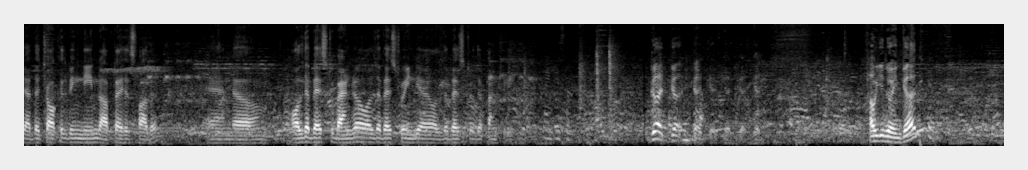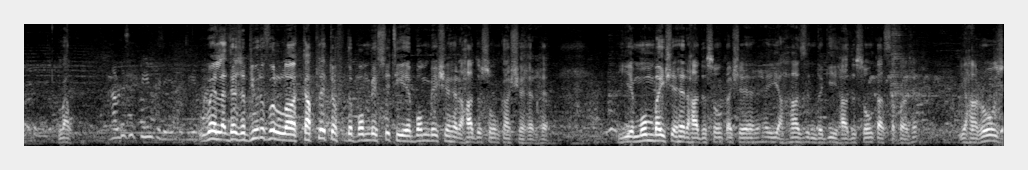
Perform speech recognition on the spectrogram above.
that the chalk is being named after his father. And um, all the best to Bandra, all the best to India, all the best to the country. Thank you, sir. Good, good, good, good, good, good, good. How are you doing? Good? Well. How does it feel today? To well, there's a beautiful uh, couplet of the Bombay city, Bombay Sheher, Hadasson Ka Sheher Hai. ये मुंबई शहर हादसों का शहर है, यहाँ ज़िंदगी हादसों का सफ़र है। यहाँ रोज़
